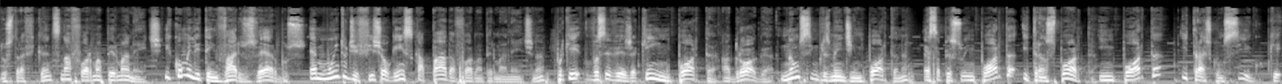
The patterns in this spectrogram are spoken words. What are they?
dos traficantes na forma permanente. E como ele tem vários verbos, é muito difícil alguém escapar da forma permanente, né? Porque você veja, quem importa a droga não simplesmente importa, né? Essa pessoa importa e transporta. Importa e traz consigo, porque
